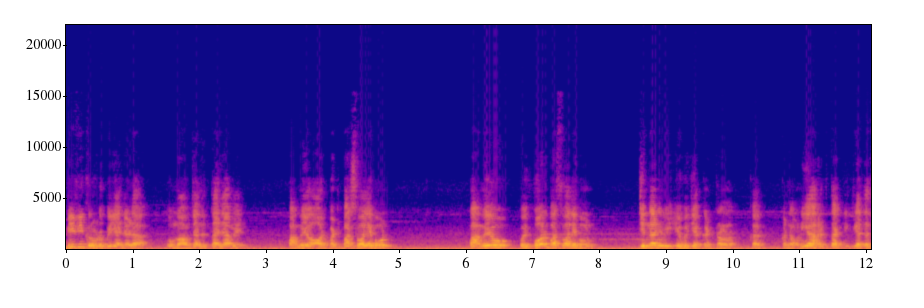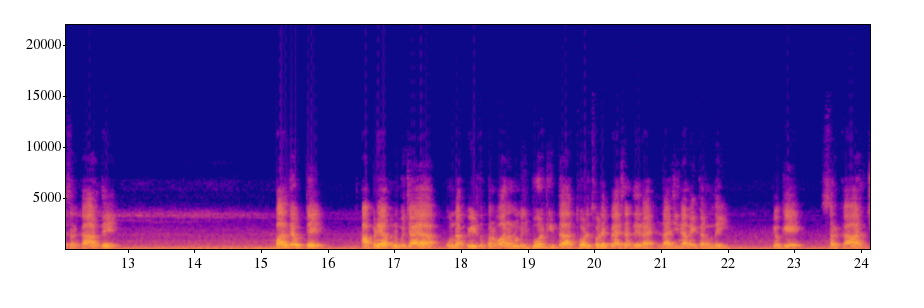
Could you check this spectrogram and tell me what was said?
20-20 ਕਰੋੜ ਰੁਪਈਆ ਜਿਹੜਾ ਉਹ ਮੁਆਵਜ਼ਾ ਦਿੱਤਾ ਜਾਵੇ। ਭਾਵੇਂ ਉਹ ਔਰਬਿਟ ਬੱਸ ਵਾਲੇ ਹੋਣ, ਭਾਵੇਂ ਉਹ ਕੋਈ ਹੋਰ ਬੱਸ ਵਾਲੇ ਹੋਣ, ਜਿਨ੍ਹਾਂ ਨੇ ਵੀ ਇਹੋ ਜਿਹੀਆਂ ਘਟਨਾ ਘਟਾਉਣੀਆਂ ਹਰਕਤਾਂ ਕੀਤੀਆਂ ਤੇ ਸਰਕਾਰ ਦੇ ਬਲ ਦੇ ਉੱਤੇ ਆਪਣੇ ਆਪ ਨੂੰ ਬਚਾਇਆ, ਉਹਨਾਂ ਪੀੜਤ ਪਰਿਵਾਰਾਂ ਨੂੰ ਮਜਬੂਰ ਕੀਤਾ ਥੋੜੇ ਥੋੜੇ ਪੈਸਿਆਂ ਦੇ ਰਾ- ਰਾਜੀਨਾਮੇ ਕਰਨ ਲਈ, ਕਿਉਂਕਿ ਸਰਕਾਰ 'ਚ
